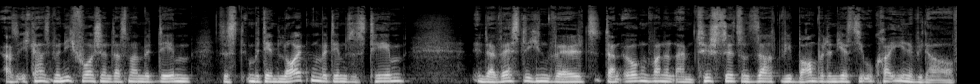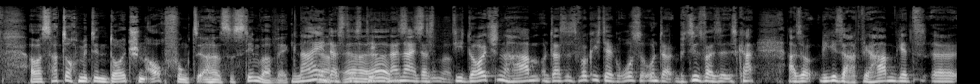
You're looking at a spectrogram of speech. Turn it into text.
also ich kann es mir nicht vorstellen, dass man mit dem, mit den Leuten, mit dem System in der westlichen Welt dann irgendwann an einem Tisch sitzt und sagt, wie bauen wir denn jetzt die Ukraine wieder auf? Aber es hat doch mit den Deutschen auch funktioniert. Ah, das System war weg. Nein, ja, das ja, System, ja, nein, nein, das, die Deutschen haben und das ist wirklich der große Unter, beziehungsweise es kann, also wie gesagt, wir haben jetzt äh,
